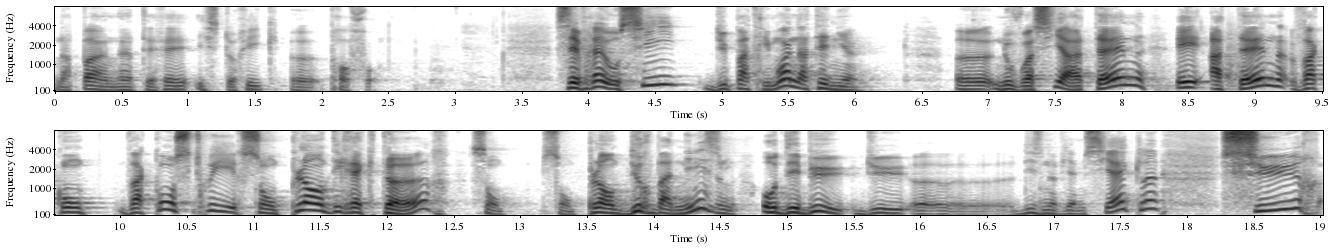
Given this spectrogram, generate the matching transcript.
n'a pas un intérêt historique profond. C'est vrai aussi du patrimoine athénien. Nous voici à Athènes, et Athènes va, va construire son plan directeur, son, plan d'urbanisme au début du XIXe euh, siècle sur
